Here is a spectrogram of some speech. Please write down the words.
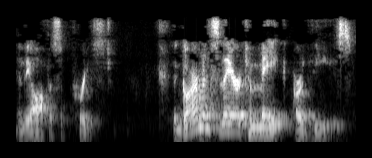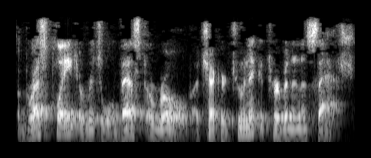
in the office of priest. The garments they are to make are these, a breastplate, a ritual vest, a robe, a checkered tunic, a turban, and a sash.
